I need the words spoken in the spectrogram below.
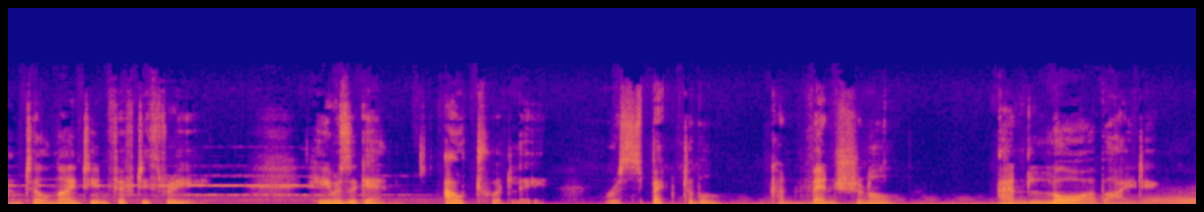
until 1953, he was again outwardly respectable, conventional, and law abiding.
